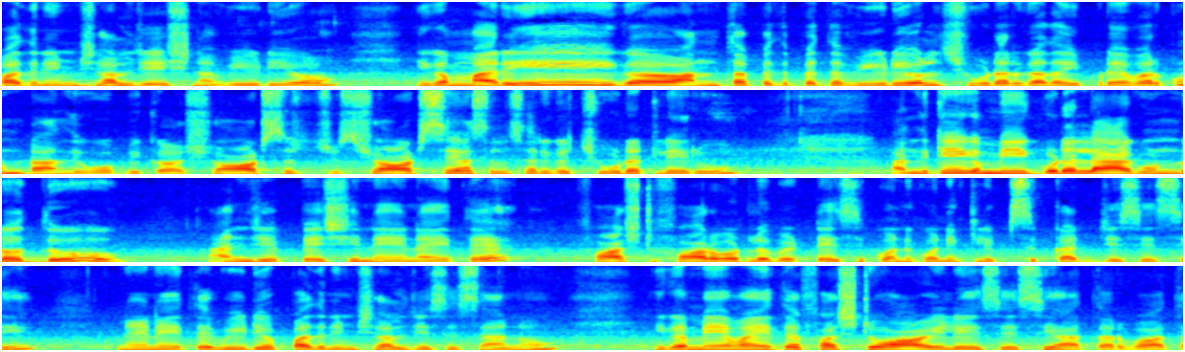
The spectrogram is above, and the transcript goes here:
పది నిమిషాలు చేసిన వీడియో. ఇక మరీ ఇక అంత పెద్ద పెద్ద వీడియోలు చూడరు కదా ఇప్పుడు ఎవరికి ఉంటుంది ఓపిక? షార్ట్స్ షార్ట్సే అసలు సరిగా చూడట్లేరు. అందుకే ఇక మీకు కూడా ల్యాగ్ ఉండొద్దు అని చెప్పేసి నేనైతే ఫాస్ట్ ఫార్వర్డ్లో పెట్టేసి కొన్ని కొన్ని క్లిప్స్ కట్ చేసేసి నేనైతే వీడియో పది నిమిషాలు చేసేసాను. ఇక మేమైతే ఫస్ట్ ఆయిల్ వేసేసి ఆ తర్వాత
